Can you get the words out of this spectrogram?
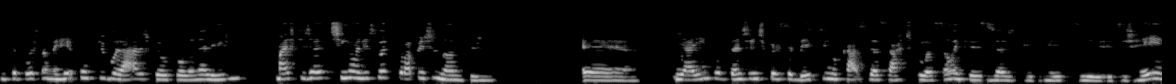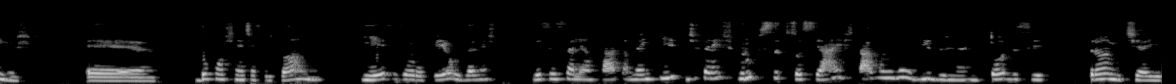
depois também reconfiguradas pelo colonialismo, mas que já tinham ali suas próprias dinâmicas. Né? É, e aí é importante a gente perceber que no caso dessa articulação entre esses, esses reinos é, do continente africano e esses europeus, a gente precisa salientar também que diferentes grupos sociais estavam envolvidos né, em todo esse trâmite aí,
